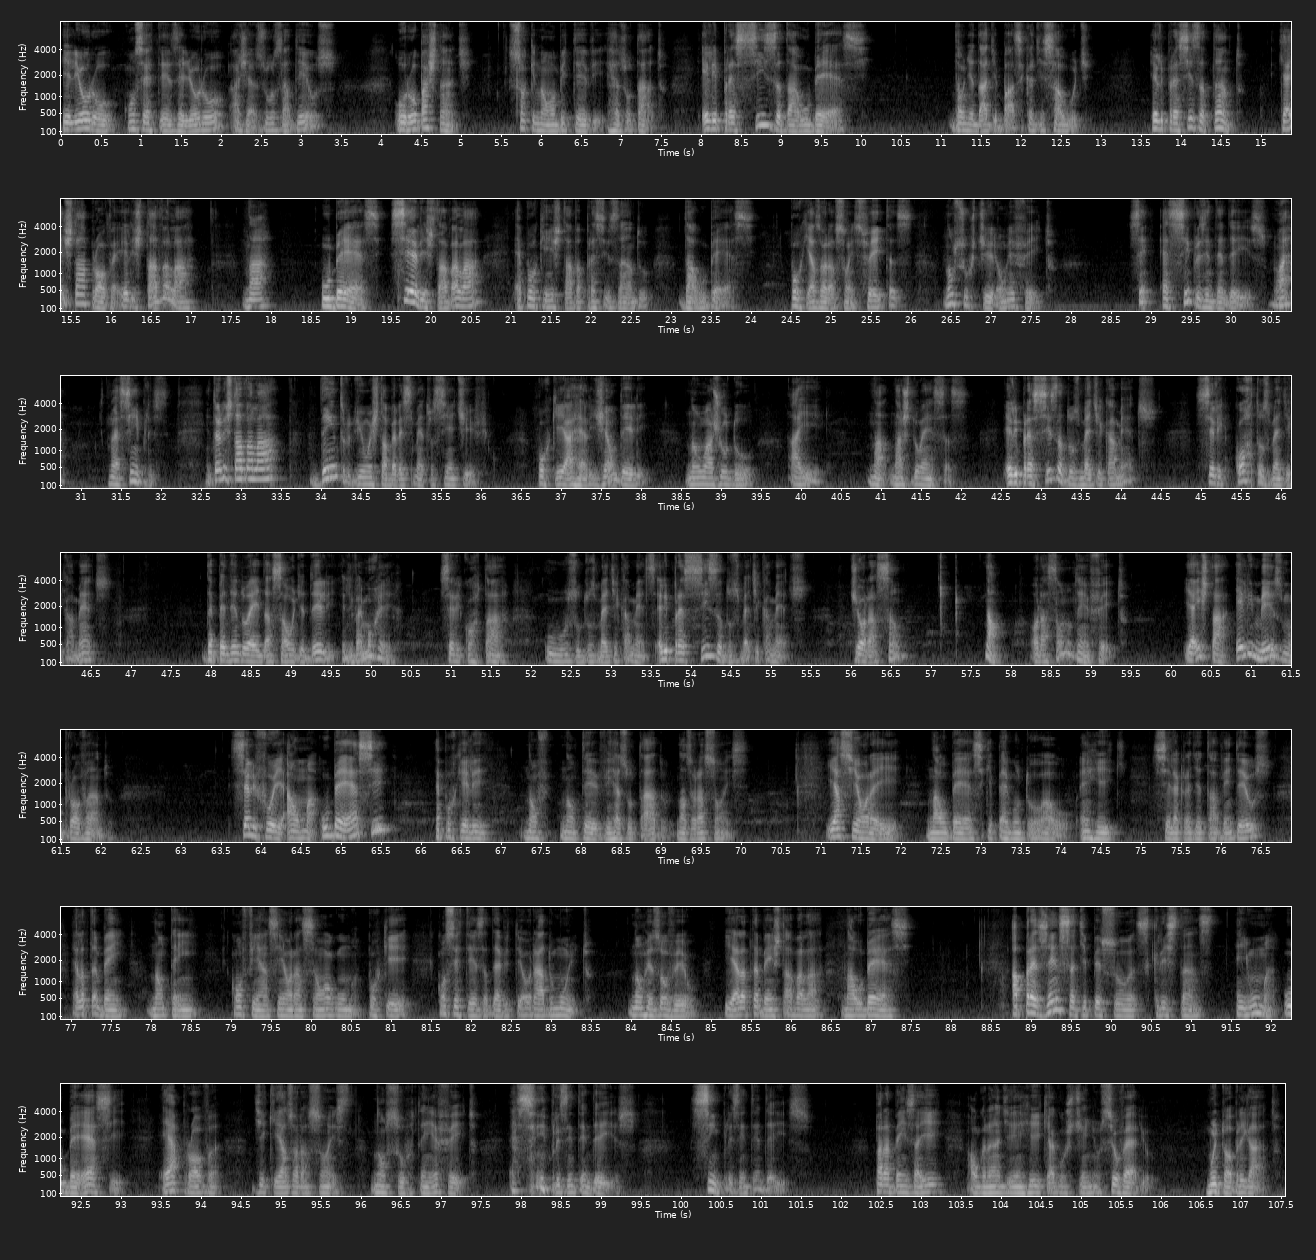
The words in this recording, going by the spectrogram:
Ele orou, com certeza ele orou a Jesus, a Deus, orou bastante, só que não obteve resultado. Ele precisa da UBS, da Unidade Básica de Saúde. Ele precisa tanto que aí está a prova. Ele estava lá na UBS. Se ele estava lá, é porque estava precisando da UBS. Porque as orações feitas não surtiram efeito. É simples entender isso, não é? Não é simples? Então ele estava lá dentro de um estabelecimento científico, porque a religião dele não o ajudou aí na, nas doenças. Ele precisa dos medicamentos. Se ele corta os medicamentos, dependendo aí da saúde dele, ele vai morrer. Se ele cortar o uso dos medicamentos, ele precisa dos medicamentos de oração? Não, oração não tem efeito. E aí está, ele mesmo provando. Se ele foi a uma UBS, é porque ele não, não teve resultado nas orações. E a senhora aí na UBS que perguntou ao Henrique se ele acreditava em Deus, ela também não tem confiança em oração alguma, porque com certeza deve ter orado muito. Não resolveu. E ela também estava lá na UBS. A presença de pessoas cristãs em uma UBS é a prova de que as orações não surtem efeito. É simples entender isso. Simples entender isso. Parabéns aí ao grande Henrique Agostinho Silvério. Muito obrigado.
